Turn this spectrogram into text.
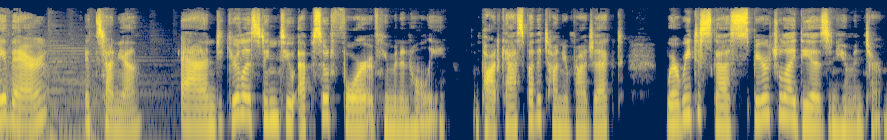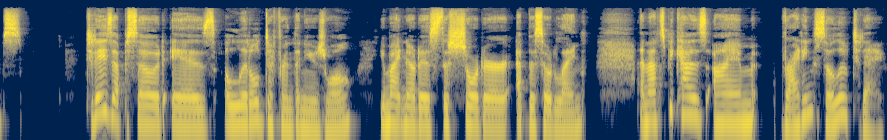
Hey there, it's Tanya, and you're listening to episode four of Human and Holy, a podcast by the Tanya Project, where we discuss spiritual ideas in human terms. Today's episode is a little different than usual. You might notice the shorter episode length, and that's because I'm writing solo today.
